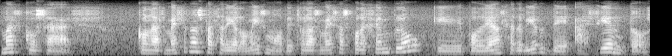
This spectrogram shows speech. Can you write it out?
Más cosas. Con las mesas nos pasaría lo mismo. De hecho, las mesas, por ejemplo, eh, podrían servir de asientos.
